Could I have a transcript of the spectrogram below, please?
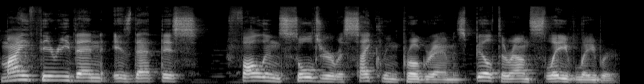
My theory then is that this fallen soldier recycling program is built around slave labor.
